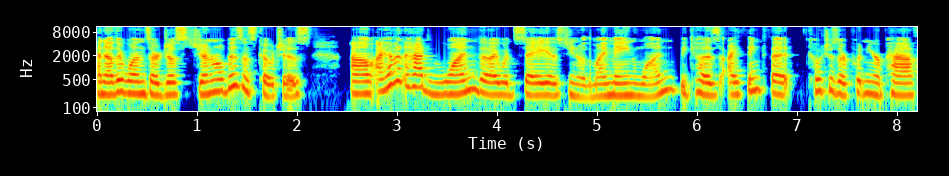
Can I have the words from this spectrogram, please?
and other ones are just general business coaches. Um, I haven't had one that I would say is you know my main one because I think that coaches are put in your path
